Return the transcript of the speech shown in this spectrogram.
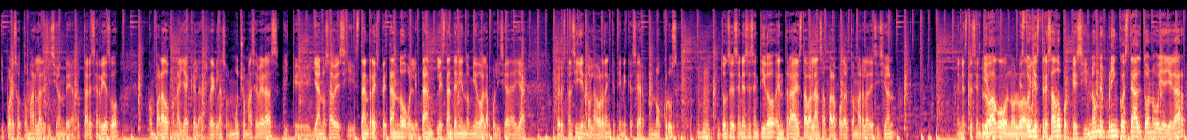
y por eso tomar la decisión de aceptar ese riesgo, comparado con allá que las reglas son mucho más severas y que ya no sabes si están respetando o le, tan- le están teniendo miedo a la policía de allá, pero están siguiendo la orden que tiene que ser no cruces. Entonces en ese sentido entra esta balanza para poder tomar la decisión. En este sentido, ¿Lo hago o no lo Estoy hago? estresado porque si no me brinco este alto no voy a llegar.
